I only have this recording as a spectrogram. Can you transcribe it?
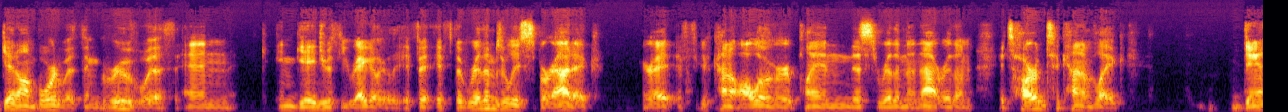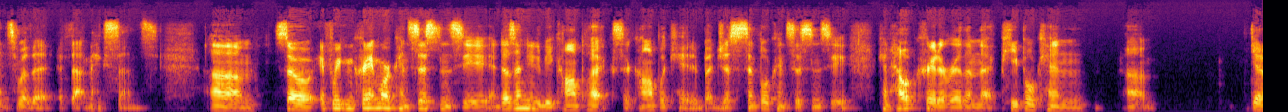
get on board with and groove with and engage with you regularly. If it, if the rhythm's really sporadic right if you're kind of all over playing this rhythm and that rhythm it's hard to kind of like dance with it if that makes sense um, so if we can create more consistency, it doesn't need to be complex or complicated, but just simple consistency can help create a rhythm that people can um, get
